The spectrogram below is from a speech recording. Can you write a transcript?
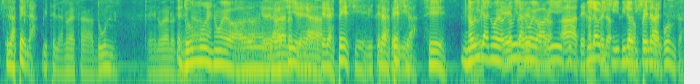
se las pela. ¿Viste la nueva esta Dune? Que de nueva no Eh, tiene Dune nada. no es nueva, No, que de la- no sí, de, la, nada. de la especie, ¿Viste de la, la especie, sí. No vi la nueva, no vi la nueva, vi. Ah, vi la, origi- vi la pelos de original. punta.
